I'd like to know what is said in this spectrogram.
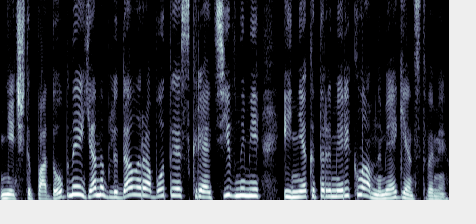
Нечто подобное я наблюдала, работая с креативными и некоторыми рекламными агентствами.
